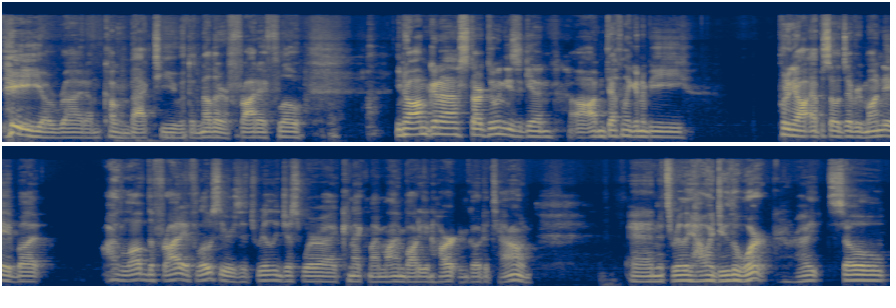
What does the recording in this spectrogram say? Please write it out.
Hey, all right, I'm coming back to you with another Friday flow. You know, I'm gonna start doing these again. Uh, I'm definitely gonna be putting out episodes every Monday, but I love the Friday Flow series. It's really just where I connect my mind, body, and heart and go to town. And it's really how I do the work, right? So,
